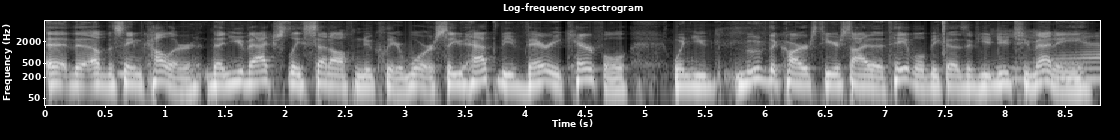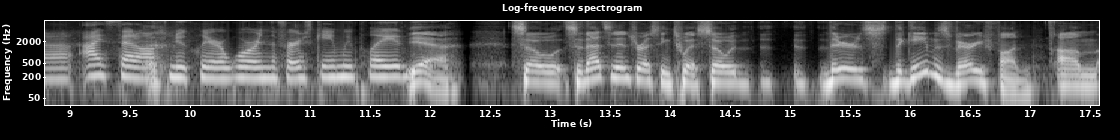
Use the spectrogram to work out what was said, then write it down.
uh, the, of the same color, then you've actually set off nuclear war. So you have to be very careful when you move the cards to your side of the table because if you do too many, Yeah, I set off nuclear war in the first game we played. yeah. So so that's an interesting twist. So there's the game is very fun. Um,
